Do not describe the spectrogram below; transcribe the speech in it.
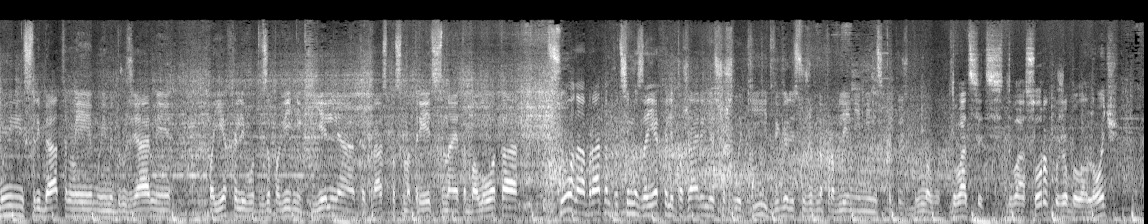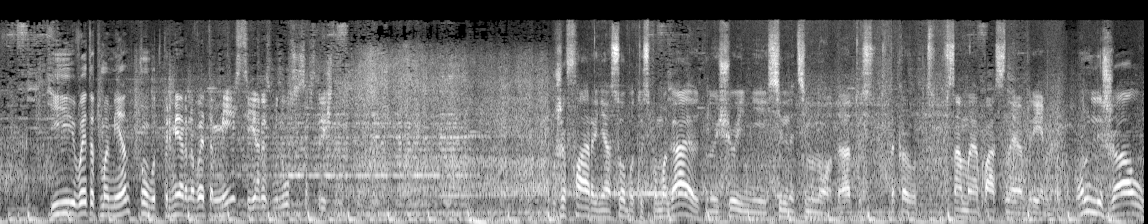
Мы с ребятами, моими друзьями поехали вот в заповедник Ельня как раз посмотреть на это болото. Все, на обратном пути мы заехали, пожарили шашлыки и двигались уже в направлении Минска. То есть было вот 22.40, уже была ночь. И в этот момент, ну вот примерно в этом месте я разминулся со встречным уже фары не особо то есть, помогают, но еще и не сильно темно, да, то есть такое вот самое опасное время. Он лежал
